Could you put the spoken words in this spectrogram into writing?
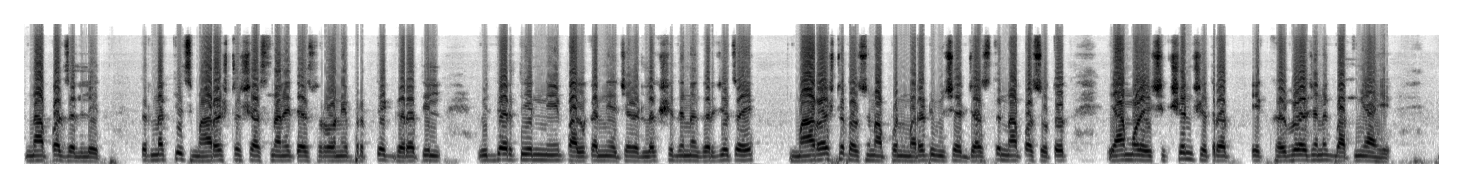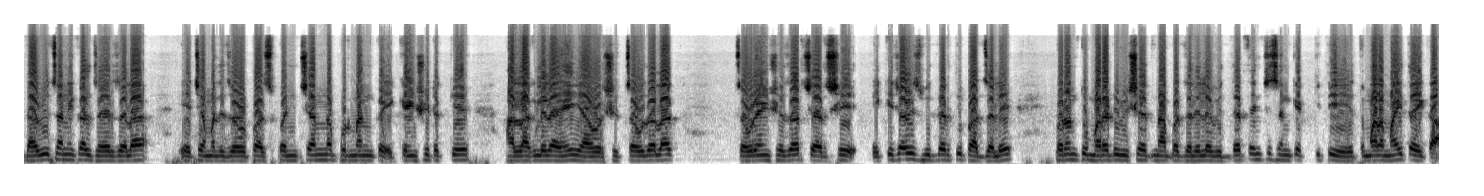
नापास झालेले आहेत. तर नक्कीच महाराष्ट्र शासनाने त्याचप्रमाणे प्रत्येक घरातील विद्यार्थ्यांनी पालकांनी याच्याकडे लक्ष देणं गरजेचं आहे. महाराष्ट्रात असून आपण मराठी विषयात जास्त नापास होतो यामुळे शिक्षण क्षेत्रात एक खळबळजनक बातमी आहे. दहावीचा निकाल जाहीर झाला. याच्यामध्ये जवळपास पंच्याण्णव पूर्णांक एक्याऐंशी टक्के हा लागलेला आहे. यावर्षी चौदा लाख चौऱ्याऐंशी हजार चारशे एक्केचाळीस विद्यार्थी पास झाले. परंतु मराठी विषयात नापास झालेल्या विद्यार्थ्यांची संख्या किती आहे हे तुम्हाला माहीत आहे का?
